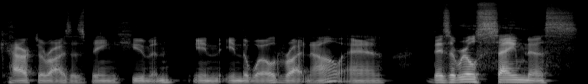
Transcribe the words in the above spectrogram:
characterizes being human in in the world right now, and there's a real sameness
